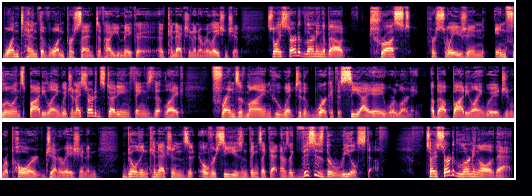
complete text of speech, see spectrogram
one tenth of 1% of how you make a, a connection in a relationship? So I started learning about trust, persuasion, influence, body language, and I started studying things that like friends of mine who went to the work at the CIA were learning about body language and rapport generation and building connections overseas and things like that. And I was like, this is the real stuff. So I started learning all of that.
